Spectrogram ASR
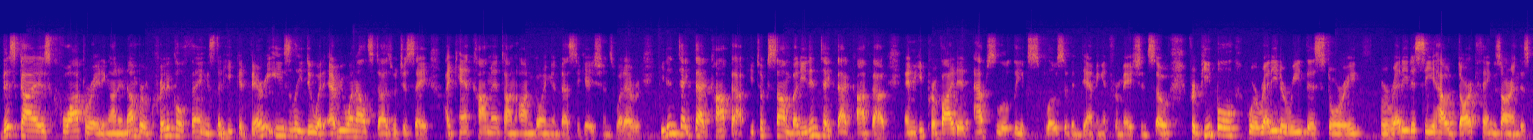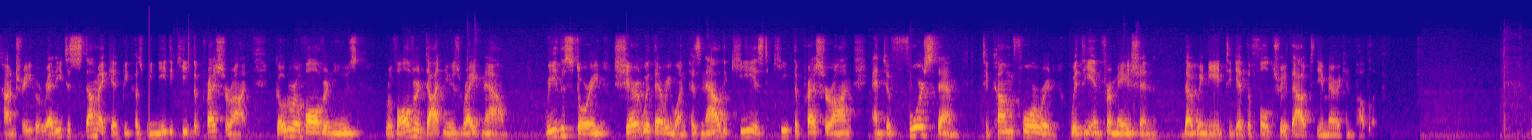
this guy is cooperating on a number of critical things that he could very easily do what everyone else does, which is say, I can't comment on ongoing investigations, whatever. He didn't take that cop out. He took some, but he didn't take that cop out, and he provided absolutely explosive and damning information. So, for people who are ready to read this story, who are ready to see how dark things are in this country, who are ready to stomach it because we need to keep the pressure on, go to Revolver News, revolver.news right now. Read the story, share it with everyone, because now the key is to keep the pressure on and to force them to come forward with the information that we need to get the full truth out to the American public.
